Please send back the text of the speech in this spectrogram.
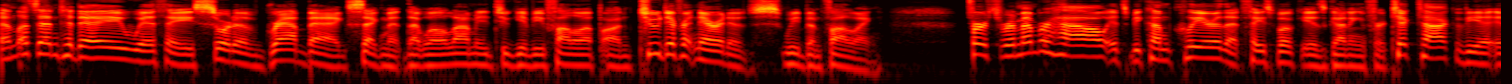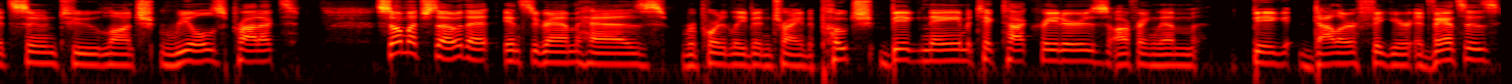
And let's end today with a sort of grab bag segment that will allow me to give you follow up on two different narratives we've been following. First, remember how it's become clear that Facebook is gunning for TikTok via its soon to launch Reels product? So much so that Instagram has reportedly been trying to poach big name TikTok creators, offering them big dollar figure advances.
